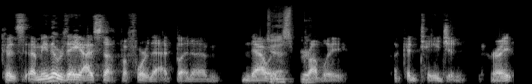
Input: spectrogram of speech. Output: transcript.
because I mean there was AI stuff before that, but um, now Jasper. it's probably a contagion, right?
